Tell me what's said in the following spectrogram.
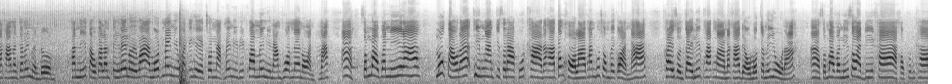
นะคะ มันจะไม่เหมือนเดิมคันนี้เต่าการันตีได้เลยว่ารถไม่มีอุบัติเหตุชนหนักไม่มีพลิกคว่ำไม่มีน้ำท่วมแน่นอนนะอะสำหรับวันนี้นะคะ ลูกเต๋าและทีมงานกฤษดากู๊ดคานะคะ ต้องขอลาท่านผู้ชมไปก่อนนะคะ ใครสนใจรีบทักมานะคะ เดี๋ยวรถจะไม่อยู่นะอะสำหรับวันนี้สวัสดีค่ะ ขอบคุณค่ะ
